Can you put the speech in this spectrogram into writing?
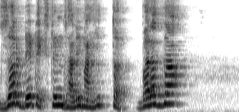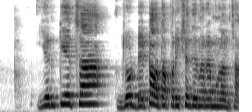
जर डेट एक्सटेंड झाली नाही तर बऱ्याचदा एन टी एचा जो डेटा होता परीक्षा देणाऱ्या मुलांचा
